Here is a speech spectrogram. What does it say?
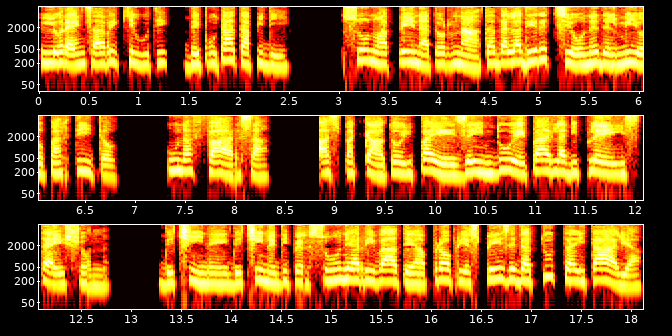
Lorenza Ricchiuti, deputata PD. Sono appena tornata dalla direzione del mio partito. Una farsa. Ha spaccato il paese in due e parla di PlayStation. Decine e decine di persone arrivate a proprie spese da tutta Italia.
